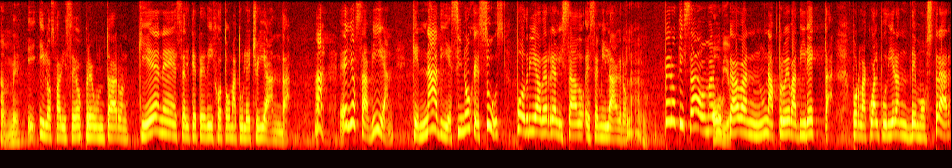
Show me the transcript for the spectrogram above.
Y, los fariseos preguntaron, ¿quién es el que te dijo toma tu lecho y anda? Ah, ellos sabían que nadie sino Jesús podría haber realizado ese milagro. Claro. Pero quizá, Omar, buscaban una prueba directa por la cual pudieran demostrar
